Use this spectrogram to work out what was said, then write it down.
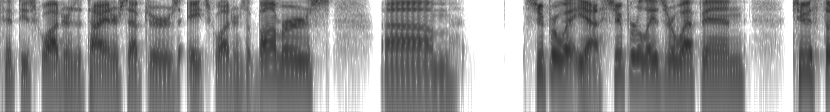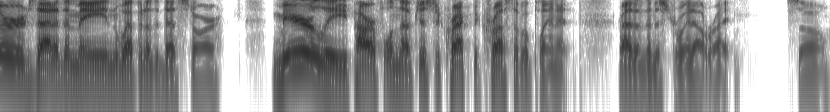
50 squadrons of tie interceptors eight squadrons of bombers um super we- yeah super laser weapon two-thirds that of the main weapon of the death star. Merely powerful enough just to crack the crust of a planet rather than destroy it outright. So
